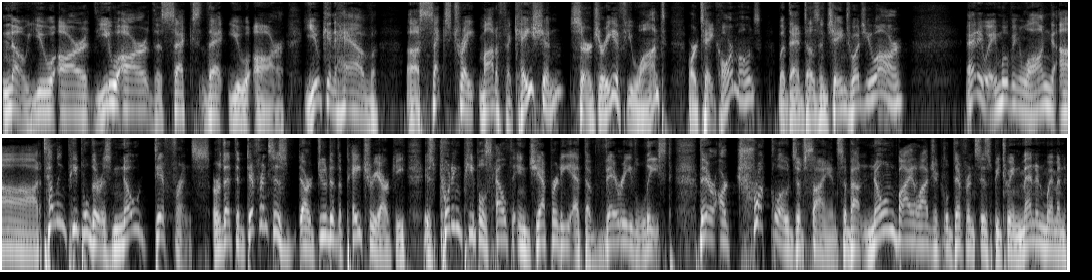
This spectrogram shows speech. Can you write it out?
No, you are you are the sex that you are. You can have uh, sex trait modification surgery if you want, or take hormones, but that doesn't change what you are. Anyway, moving along, uh, telling people there is no difference or that the differences are due to the patriarchy is putting people's health in jeopardy at the very least. There are truckloads of science about known biological differences between men and women,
